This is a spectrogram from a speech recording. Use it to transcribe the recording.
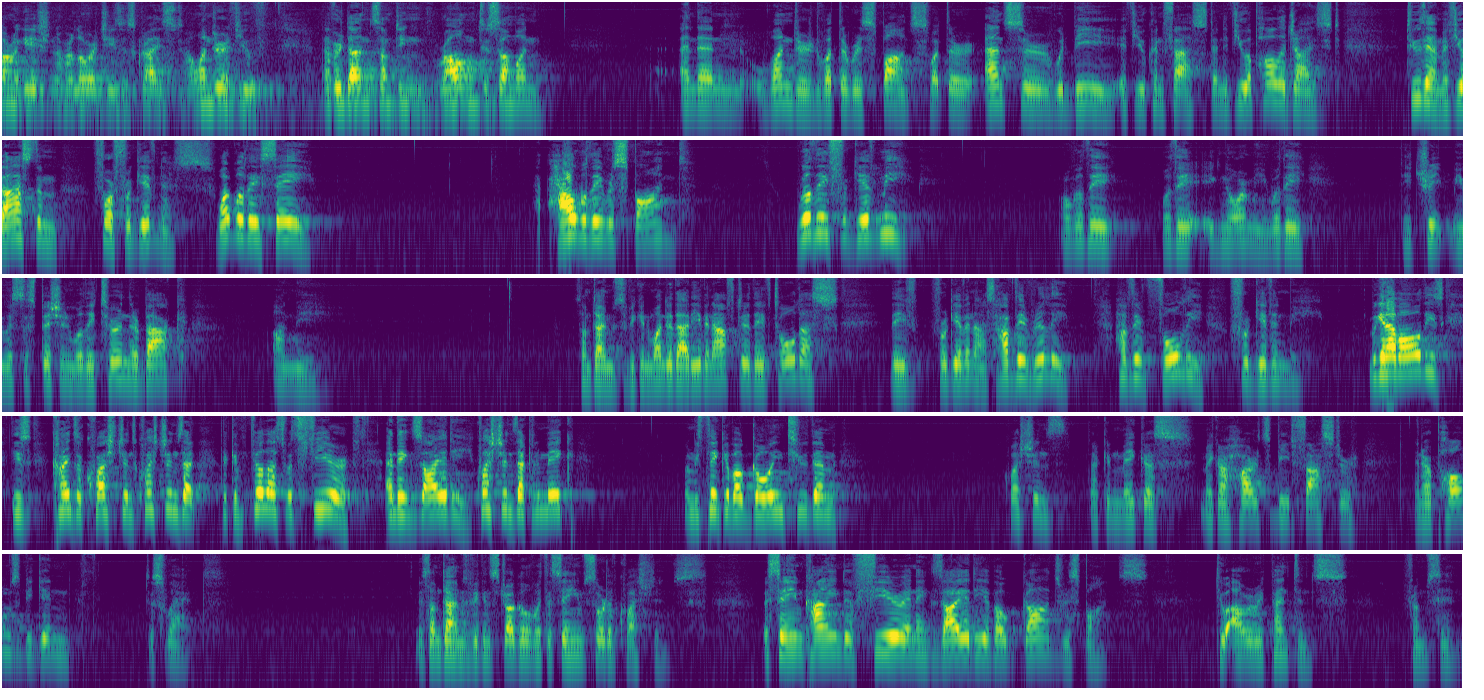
congregation of our Lord Jesus Christ, I wonder if you've ever done something wrong to someone and then wondered what their response, what their answer would be if you confessed and if you apologized to them, if you asked them for forgiveness. What will they say? How will they respond? Will they forgive me? Or will they, will they ignore me? Will they, they treat me with suspicion? Will they turn their back on me? Sometimes we can wonder that even after they've told us they've forgiven us. Have they really? Have they fully forgiven me? We can have all these, these kinds of questions, questions that, that can fill us with fear and anxiety, questions that can make, when we think about going to them, questions that can make us, make our hearts beat faster and our palms begin to sweat. And sometimes we can struggle with the same sort of questions, the same kind of fear and anxiety about God's response to our repentance from sin.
